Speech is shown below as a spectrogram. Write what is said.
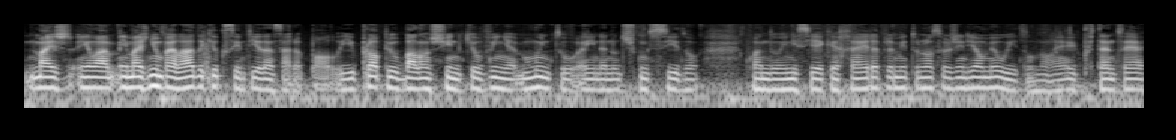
mais, em, lá, em mais nenhum bailado aquilo que sentia dançar a polo e o próprio Balanchine que eu vinha muito ainda no desconhecido quando iniciei a carreira para mim tornou-se hoje em dia o meu ídolo não é e portanto é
